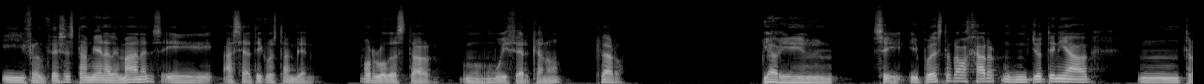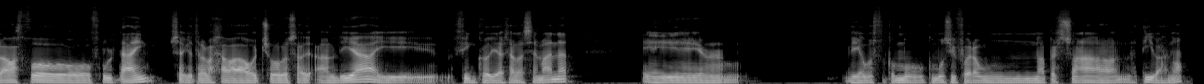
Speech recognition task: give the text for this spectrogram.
Y franceses también, alemanes y asiáticos también. Por lo de estar muy cerca, ¿no? Claro. Y, sí, y puedes trabajar. Yo tenía un trabajo full time, o sea que trabajaba ocho horas al, día y cinco días a la semana. Eh, digamos, como, como si fuera una persona nativa, ¿no?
